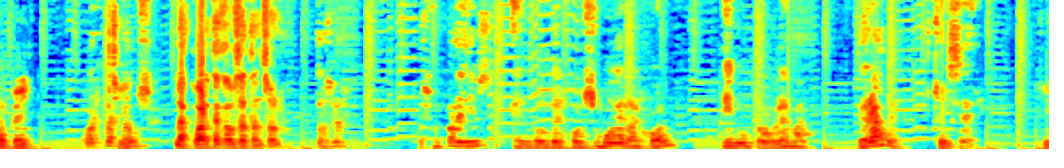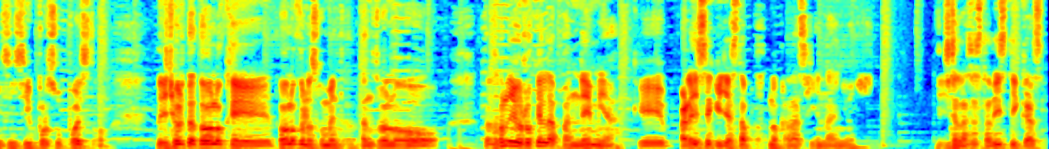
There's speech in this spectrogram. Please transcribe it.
Ok. Cuarta Sí. causa. La cuarta causa tan solo. Entonces, es un país en donde el consumo del alcohol tiene un problema grave. Sí. serio. Sí, sí, sí, por supuesto. De hecho, ahorita todo lo que todo lo que nos comenta tan solo tan solo yo creo que la pandemia, que parece que ya está pasando cada 100 años, dicen las estadísticas,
